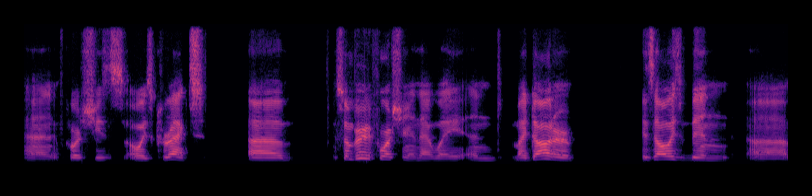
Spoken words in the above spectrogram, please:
And of course, she's always correct. Um, so I'm very fortunate in that way. And my daughter has always been, uh,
